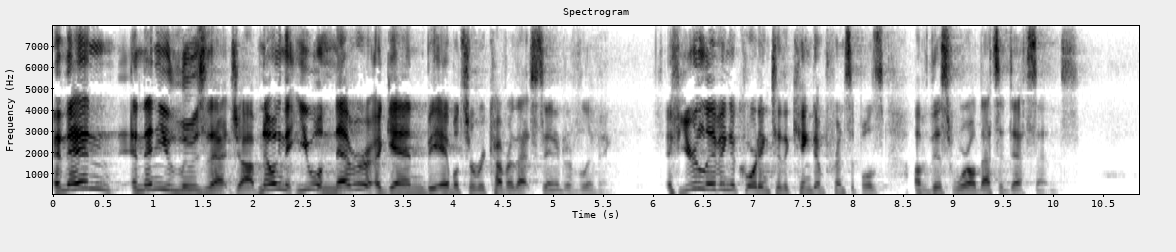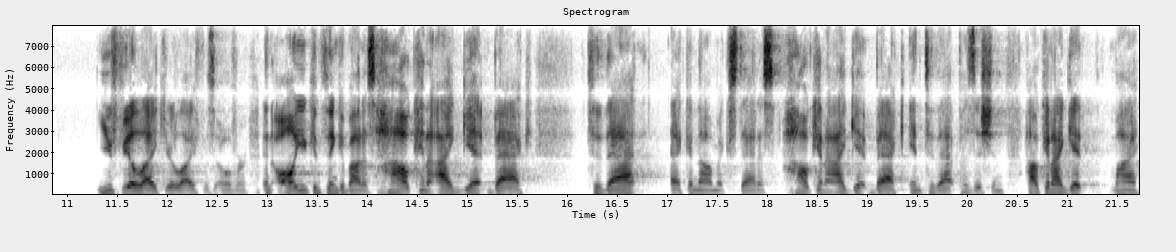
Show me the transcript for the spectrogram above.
And then, and then you lose that job, knowing that you will never again be able to recover that standard of living. If you're living according to the kingdom principles of this world, that's a death sentence. You feel like your life is over. And all you can think about is how can I get back to that economic status? How can I get back into that position? How can I get my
